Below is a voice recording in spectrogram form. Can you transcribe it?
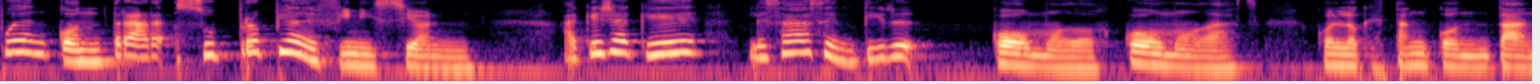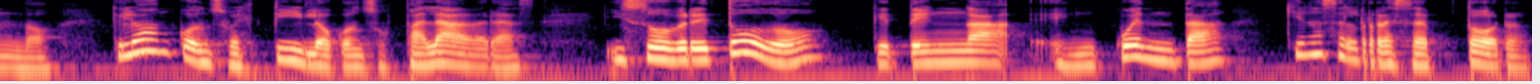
pueda encontrar su propia definición, aquella que les haga sentir cómodos, cómodas con lo que están contando, que lo hagan con su estilo, con sus palabras y sobre todo que tenga en cuenta quién es el receptor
